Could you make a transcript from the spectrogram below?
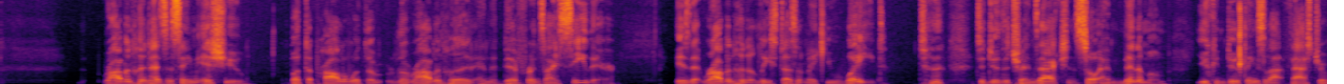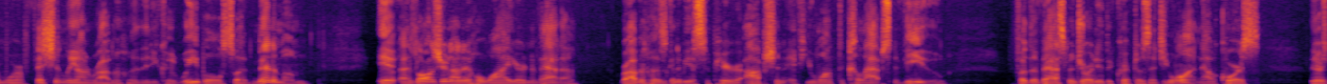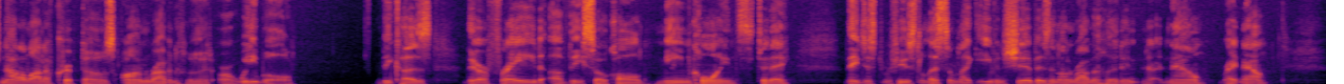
Robinhood has the same issue, but the problem with the, the Robinhood and the difference I see there is that Robinhood at least doesn't make you wait to, to do the transaction. So at minimum, you can do things a lot faster and more efficiently on Robinhood than you could Webull. So at minimum, if, as long as you're not in Hawaii or Nevada, Robinhood is going to be a superior option if you want the collapsed view for the vast majority of the cryptos that you want. Now, of course, there's not a lot of cryptos on Robinhood or Webull because they're afraid of the so-called meme coins today. They just refuse to list them. Like even Shib isn't on Robinhood in, uh, now, right now,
